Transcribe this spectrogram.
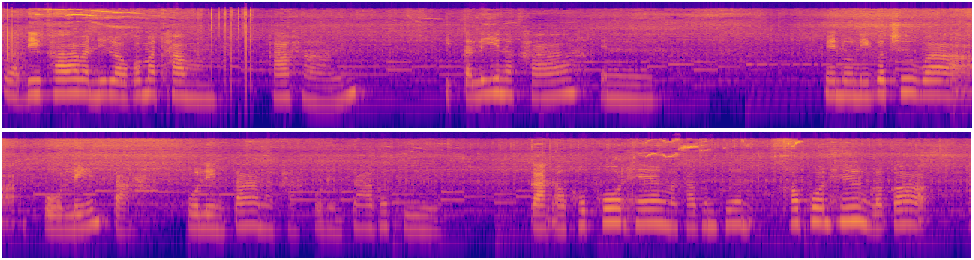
สวัสดีค่ะ วันนี้เราก็มาทำอาหารอิตาลีนะคะ เป็นเมนูนี้ก็ชื่อว่าโปเลนตาโปเลนตานะคะโปเลนตาก็คือ การเอาข้าวโพดแห้งนะคะ เพื่อนๆข้าวโพดแห้งแล้วก็อ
